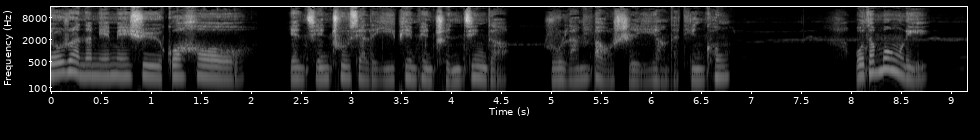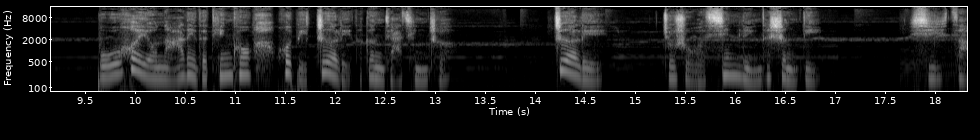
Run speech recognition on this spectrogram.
柔软的绵绵细雨过后，眼前出现了一片片纯净的如蓝宝石一样的天空。我的梦里，不会有哪里的天空会比这里的更加清澈。这里，就是我心灵的圣地——西藏。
